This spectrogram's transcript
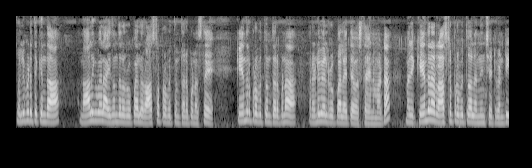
తొలి విడత కింద నాలుగు వేల ఐదు వందల రూపాయలు రాష్ట్ర ప్రభుత్వం తరపున వస్తే కేంద్ర ప్రభుత్వం తరపున రెండు వేల రూపాయలు అయితే వస్తాయన్నమాట. మరి కేంద్ర రాష్ట్ర ప్రభుత్వాలు అందించేటువంటి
